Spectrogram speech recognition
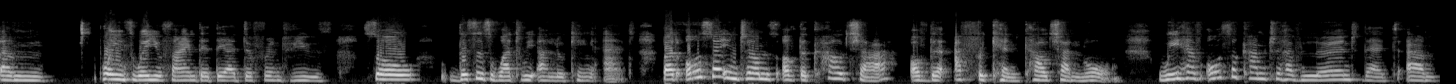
um, points where you find that there are different views. So this is what we are looking at. But also in terms of the culture of the African culture norm, we have also come to have learned that um,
